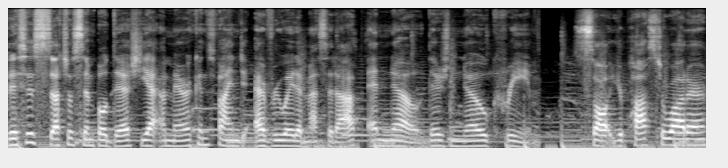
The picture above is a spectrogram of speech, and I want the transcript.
This is such a simple dish, yet Americans find every way to mess it up, and no, there's no cream. Salt your pasta water.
